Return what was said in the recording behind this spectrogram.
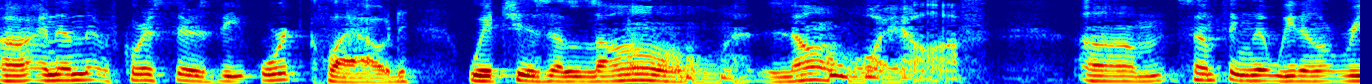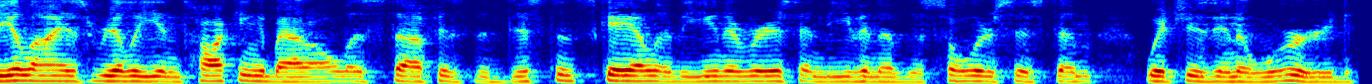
Uh, and then, of course, there's the Oort cloud, which is a long, long way off. Um, something that we don't realize really in talking about all this stuff is the distance scale of the universe and even of the solar system, which is, in a word,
